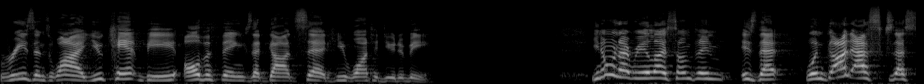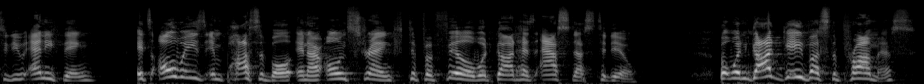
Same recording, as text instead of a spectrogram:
reasons why you can't be all the things that God said He wanted you to be. You know, when I realized something is that when God asks us to do anything, it's always impossible in our own strength to fulfill what God has asked us to do. But when God gave us the promise,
